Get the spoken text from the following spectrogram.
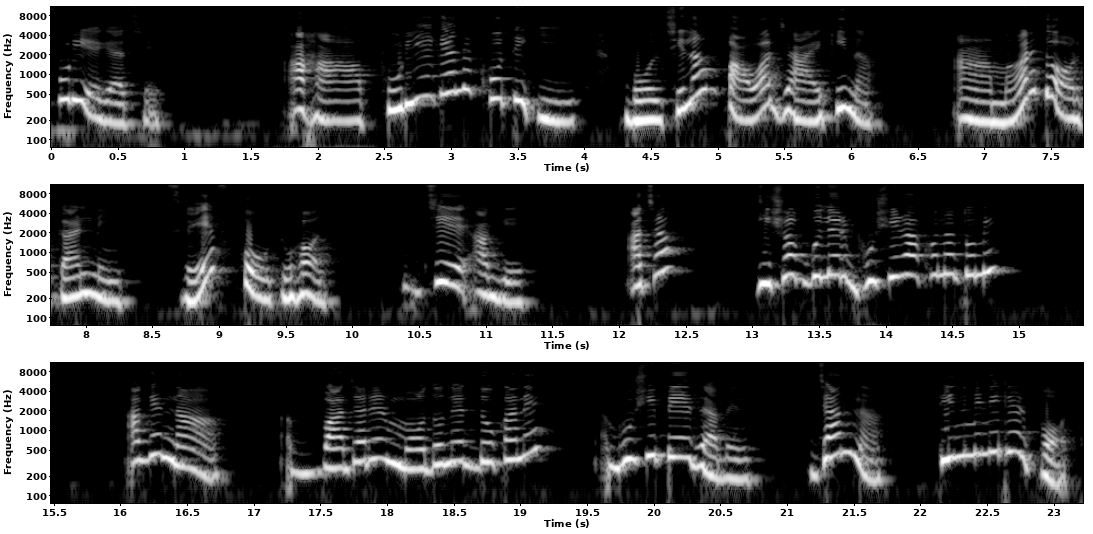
ফুরিয়ে গেছে। আহা, ফুরিয়ে গেলে ক্ষতি কি? বলছিলাম পাওয়া যায় কি না আমার দরকার নেই, স্রেফ কৌতূহল। যে আগে। আচ্ছা ইসবগুলের ভুসি রাখো না তুমি? আগে না, বাজারের মদনের দোকানে ভুসি পেয়ে যাবেন। যান না, তিন মিনিটের পথ।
